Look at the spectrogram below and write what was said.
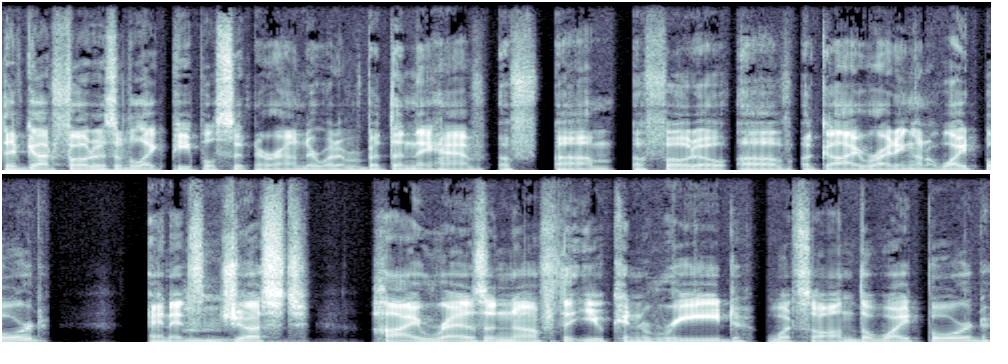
they've got photos of like people sitting around or whatever but then they have a f- um a photo of a guy writing on a whiteboard. And it's Mm. just high res enough that you can read what's on the whiteboard.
